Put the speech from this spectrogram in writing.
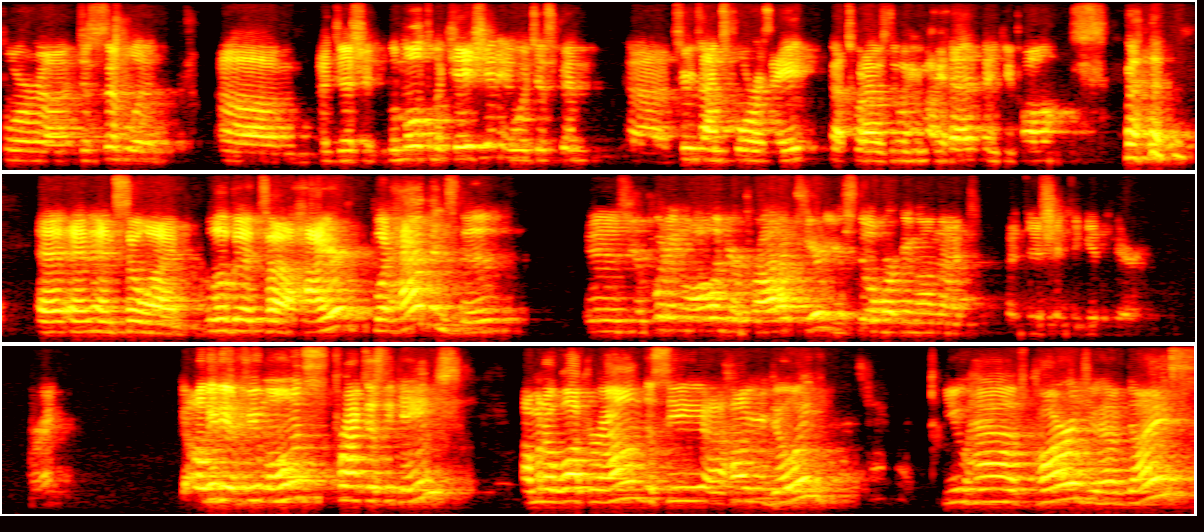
for uh, just simple um, addition. The multiplication, it would just been uh, two times four is eight. That's what I was doing in my head. Thank you, Paul. and, and, and so on. A little bit uh, higher. What happens then is you're putting all of your products here. You're still working on that addition to get here. All right. I'll give you a few moments. Practice the games. I'm going to walk around to see uh, how you're doing. You have cards, you have dice,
